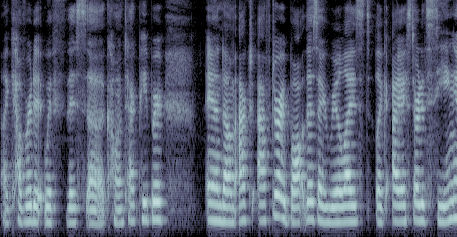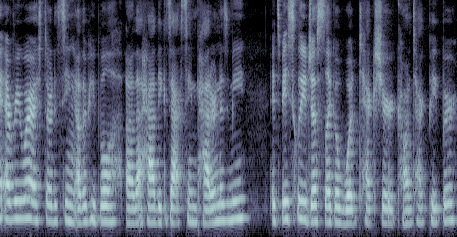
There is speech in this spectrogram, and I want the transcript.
I covered it with this uh, contact paper and um, after I bought this I realized like I started seeing it everywhere. I started seeing other people uh, that had the exact same pattern as me. It's basically just like a wood texture contact paper.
